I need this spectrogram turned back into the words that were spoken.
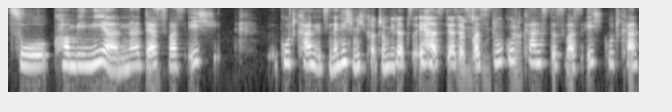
zu kombinieren. Ne? Das, was ich gut kann, jetzt nenne ich mich gerade schon wieder zuerst, ja, das, was gut, du gut ja. kannst, das, was ich gut kann,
